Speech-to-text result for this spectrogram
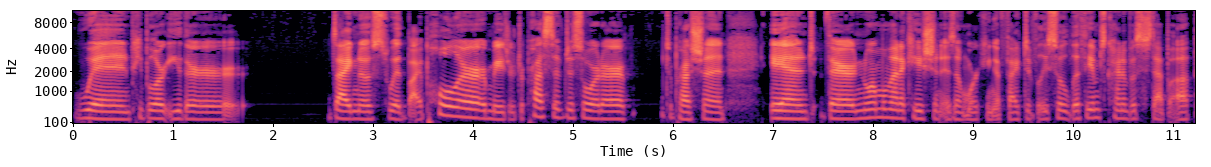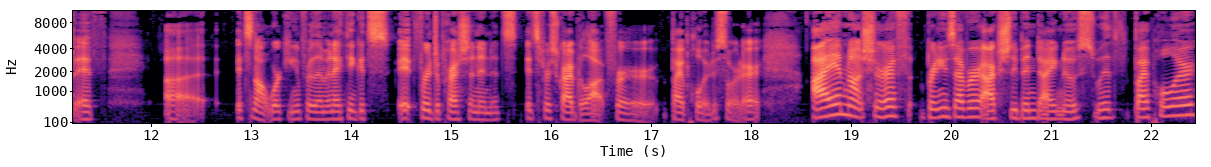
when people are either diagnosed with bipolar or major depressive disorder, depression, and their normal medication isn't working effectively. So lithium's kind of a step up if uh, it's not working for them. And I think it's it for depression and it's it's prescribed a lot for bipolar disorder. I am not sure if Britney's ever actually been diagnosed with bipolar.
